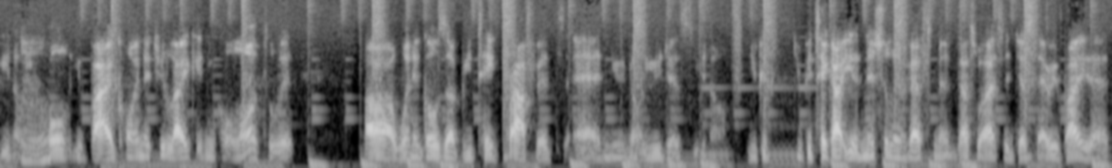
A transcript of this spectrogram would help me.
You know, mm-hmm. you hold, you buy a coin that you like, and you hold on to it. Uh, when it goes up, you take profits, and you know, you just, you know, you could you could take out your initial investment. That's why I suggest to everybody that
